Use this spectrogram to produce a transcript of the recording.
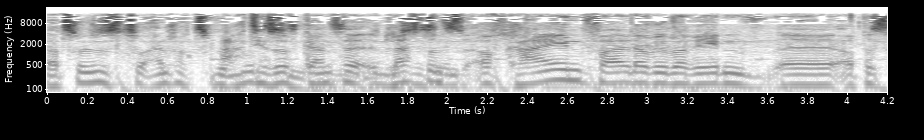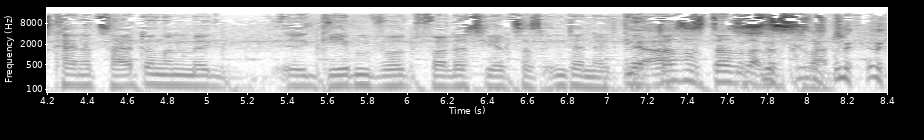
Dazu ist es zu einfach zu Ach, benutzen. dieses ganze, Das lasst uns auf keinen Fall darüber reden, äh, ob es keine Zeitungen mehr äh, geben wird, weil es jetzt das Internet gibt. Ja, das ist, das ist alles Quatsch.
